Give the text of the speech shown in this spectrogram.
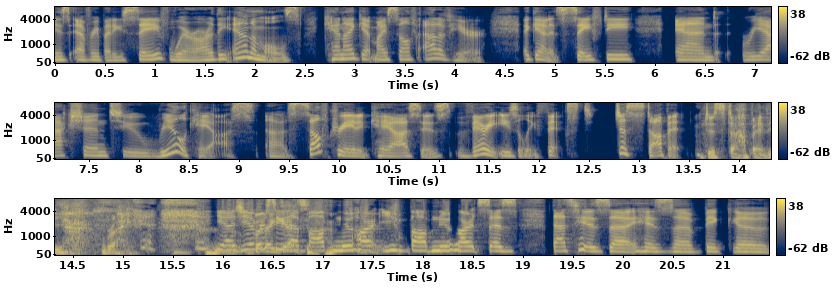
is everybody safe? Where are the animals? Can I get myself out of here? Again, it's safety and reaction to real chaos. Uh, Self created chaos is very easily fixed just stop it. Just stop it. Yeah, right. yeah. Did you ever see guess... that Bob Newhart? Bob Newhart says that's his uh, his uh, big uh,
